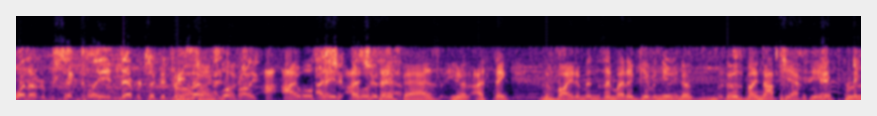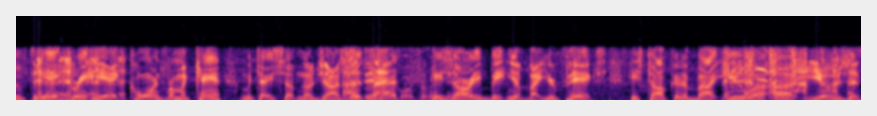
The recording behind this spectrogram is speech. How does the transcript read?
one hundred percent clean. Never took a drug. No, I look, probably, I, I, will say, I, should, I will say, have. Baz. You know, I think the vitamins they might have given you, you know, those might not be FDA approved he ate green, He ate corn from a can. Let me tell you something, though, Josh. I did eat Baz, corn from a he's can. already beating you about your picks. He's talking about you uh, uh, using.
